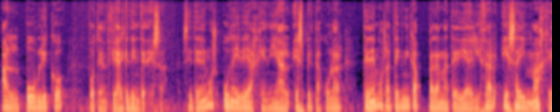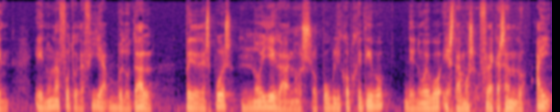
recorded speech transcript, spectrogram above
al público potencial que te interesa. Si tenemos una idea genial, espectacular, tenemos la técnica para materializar esa imagen en una fotografía brutal, pero después no llega a nuestro público objetivo, de nuevo estamos fracasando. Hay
